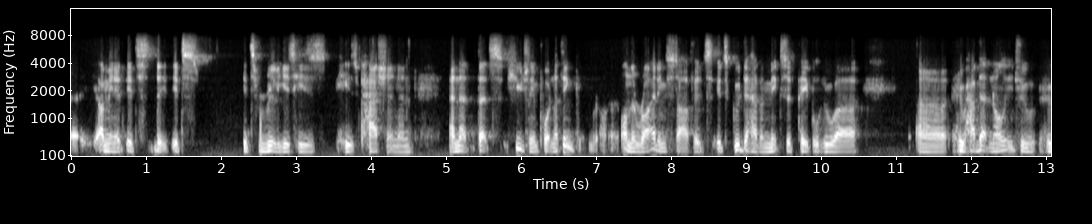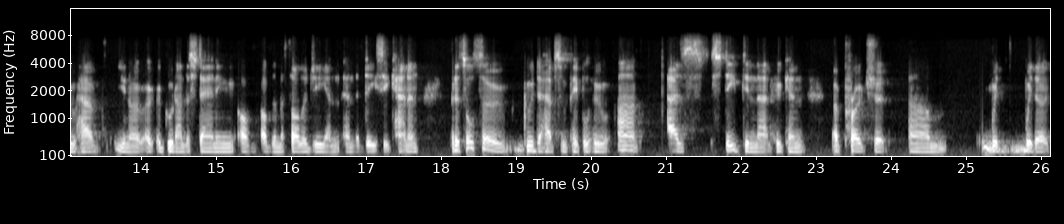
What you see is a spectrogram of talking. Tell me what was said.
Uh, I mean, it, it's it's it's really is his his passion and and that that's hugely important. I think on the writing stuff, it's it's good to have a mix of people who are uh, who have that knowledge, who who have you know a, a, good understanding of, of the mythology and, and the DC canon. But it's also good to have some people who aren't as steeped in that, who can approach it um, with with a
